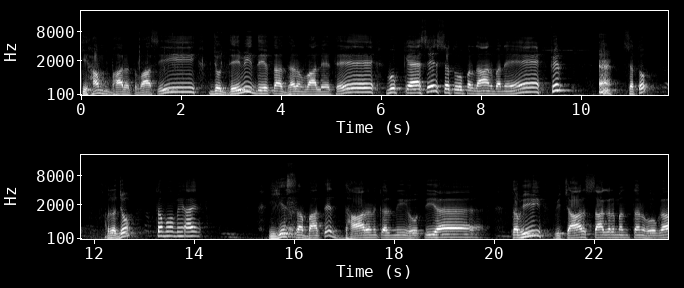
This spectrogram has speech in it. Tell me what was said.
कि हम भारतवासी जो देवी देवता धर्म वाले थे, वो कैसे सतो प्रधान बने? फिर सतो रजो तमो में आए। ये सब बातें धारण करनी होती है। तभी विचार सागर मंथन होगा।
